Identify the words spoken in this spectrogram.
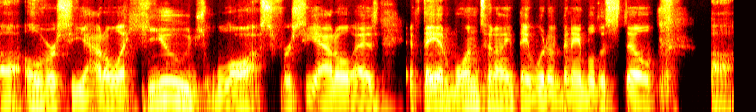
uh, over Seattle, a huge loss for Seattle. As if they had won tonight, they would have been able to still uh,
